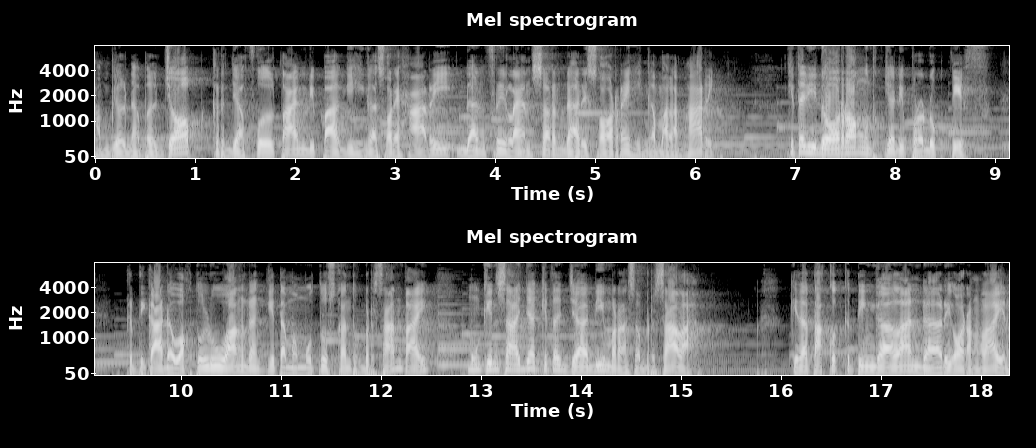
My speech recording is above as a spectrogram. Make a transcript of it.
ambil double job, kerja full time di pagi hingga sore hari, dan freelancer dari sore hingga malam hari kita didorong untuk jadi produktif. Ketika ada waktu luang dan kita memutuskan untuk bersantai, mungkin saja kita jadi merasa bersalah. Kita takut ketinggalan dari orang lain.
